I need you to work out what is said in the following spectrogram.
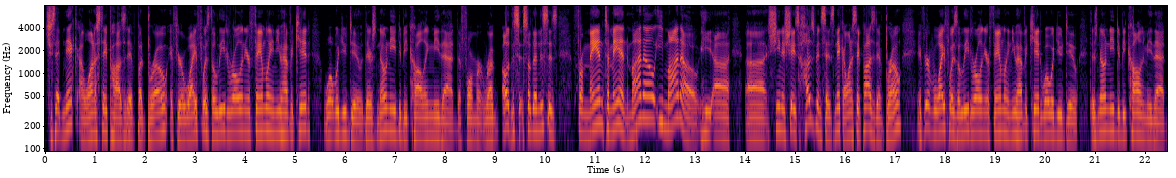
She said, Nick, I want to stay positive, but bro, if your wife was the lead role in your family and you have a kid, what would you do? There's no need to be calling me that. The former rug. Oh, this is so. Then this is from man to man, mano y mano. He, uh, uh, Scheana Shay's husband says, Nick, I want to stay positive, bro. If your wife was the lead role in your family and you have a kid, what would you do? There's no need to be calling me that.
